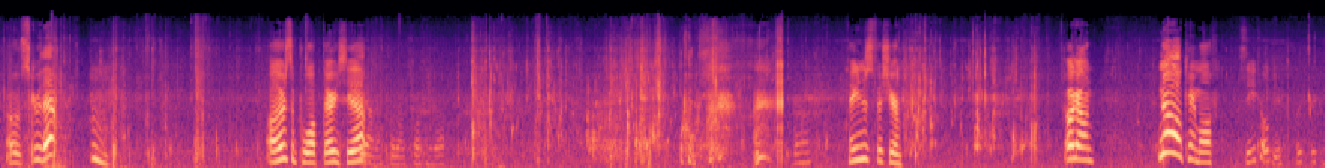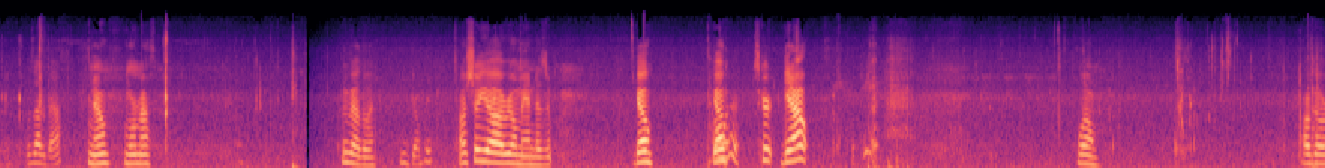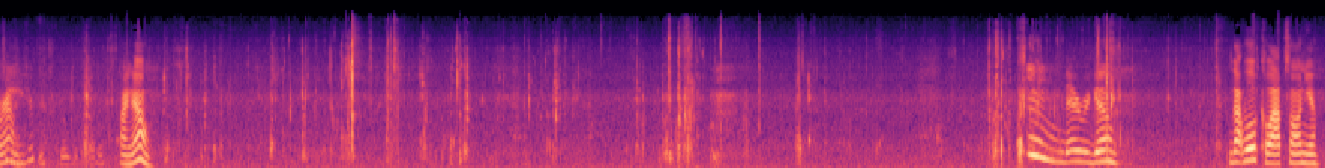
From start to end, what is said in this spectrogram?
Oh, screw that. Mm. Oh, there's a pool up there. You see Yeah, that? that's what I was talking about. You can just fish here. Oh, I got one. No, it came off. See, I told you. Look, look at me. Was that a bass? No, warmouth. Move out of the way. You jumping? I'll show you how a real man does it. Go. Go. Skirt. Get out. Well, I'll go around. your boots filled with water. I know. Mm, there we go. That will collapse on you.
